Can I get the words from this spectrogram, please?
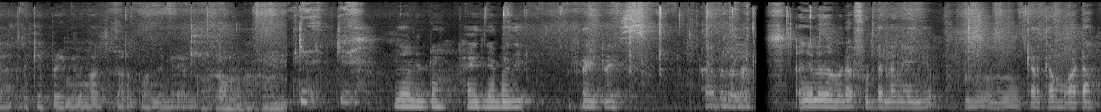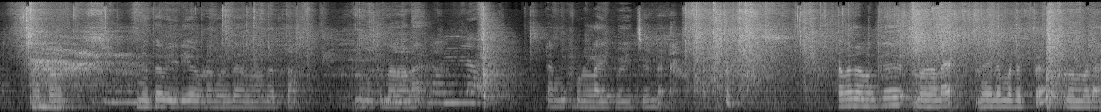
രാത്രിക്ക് എപ്പോഴെങ്കിലും കുറച്ച് തണുപ്പ് വന്നെങ്കിലേ ഉള്ളൂ. ഇതാണ് കേട്ടോ ഹൈദരാബാദി ഫ്രൈഡ് റൈസ്. കുഴപ്പമില്ലല്ലേ? അങ്ങനെ നമ്മുടെ ഫുഡെല്ലാം കഴിഞ്ഞു. കിടക്കാൻ പോകട്ടോ അപ്പോൾ ഇന്നത്തെ വീഡിയോ ഇവിടെ കൊണ്ട് നമ്മൾ നിർത്താം. നമുക്ക് നാളെ ടമ്മി ഫുള്ളായി പോയിട്ടുണ്ട്. അപ്പോൾ നമുക്ക് നാളെ നേരം എടുത്ത് നമ്മുടെ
